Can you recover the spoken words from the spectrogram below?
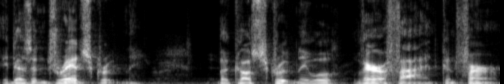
It doesn't dread scrutiny because scrutiny will verify and confirm.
